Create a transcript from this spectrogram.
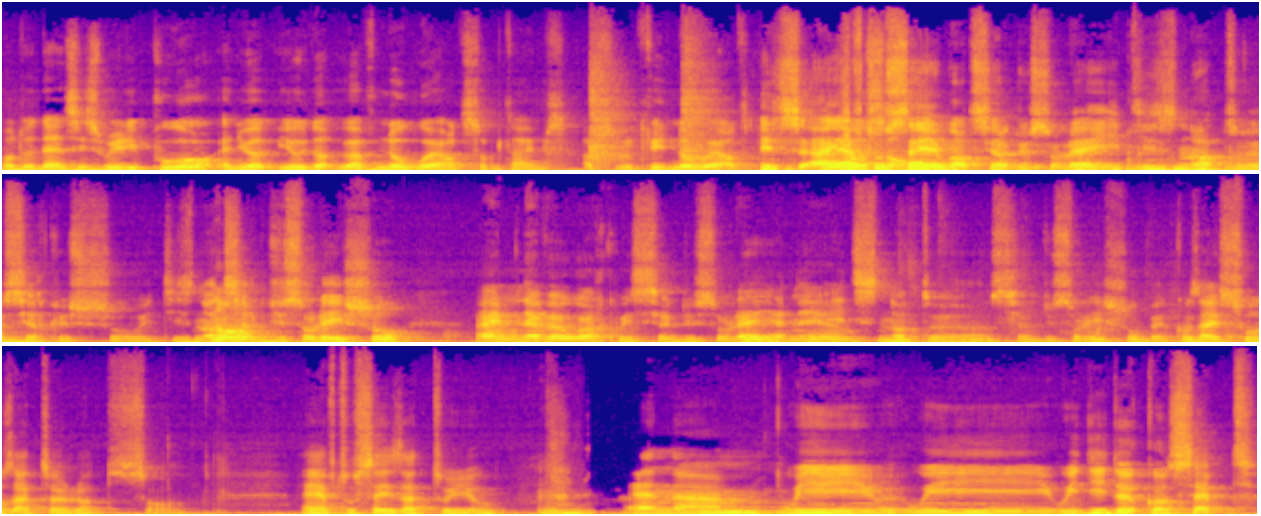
or the dance is really poor, and you have, you, don't, you have no words sometimes, absolutely no words. It's. I have No to song. say about Cirque du Soleil, it is not a circus show. It is not No. Cirque du Soleil show. I never work with Cirque du Soleil, and Yeah. it's not a Cirque du Soleil show because I saw that a lot. So I have to say that to you. And um, we we we did a concept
